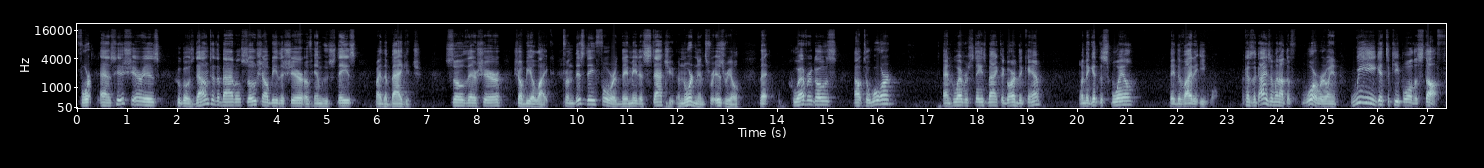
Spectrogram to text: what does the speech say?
For as his share is who goes down to the battle, so shall be the share of him who stays by the baggage. So their share shall be alike. From this day forward, they made a statute, an ordinance for Israel, that whoever goes out to war and whoever stays back to guard the camp, when they get the spoil, they divide it equal. Because the guys that went out to war were going, we get to keep all the stuff.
